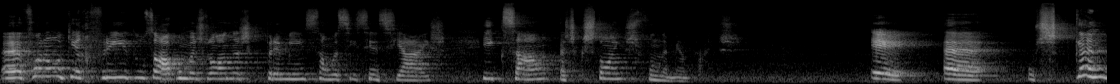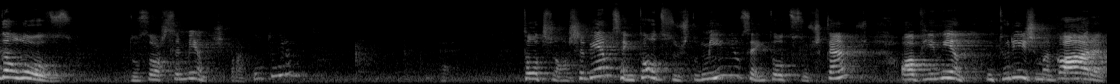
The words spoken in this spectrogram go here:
Uh, foram aqui referidos algumas zonas que para mim são as essenciais e que são as questões fundamentais. É uh, o escandaloso dos orçamentos para a cultura. todos nós sabemos, em todos os domínios, em todos os campos, Obviamente, o turismo agora,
